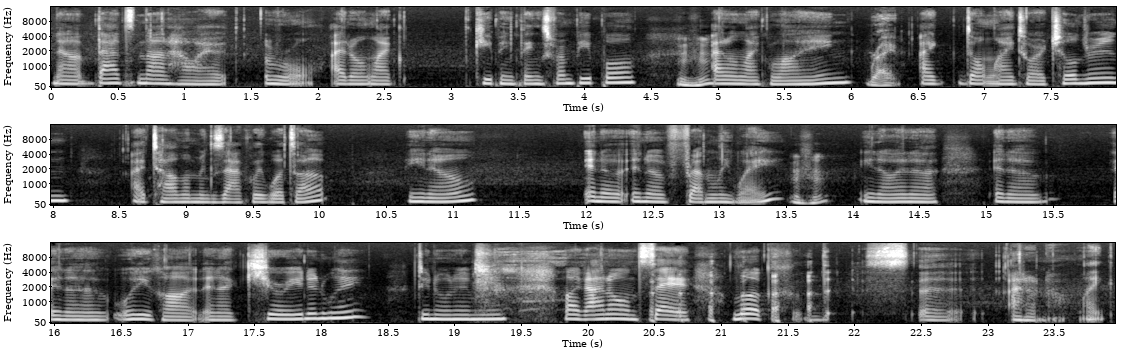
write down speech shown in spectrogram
Now, that's not how I roll. I don't like keeping things from people. hmm I don't like lying. Right. I don't lie to our children. I tell them exactly what's up, you know, in a in a friendly way, hmm you know, in a in a in a what do you call it? In a curated way. Do you know what I mean? like I don't say, look, th- uh, I don't know, like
